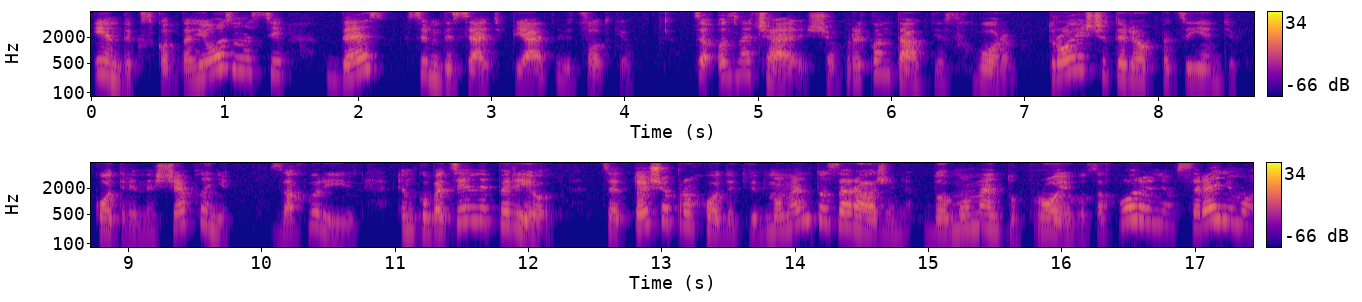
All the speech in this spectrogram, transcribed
Індекс контагіозності десь 75%. Це означає, що при контакті з хворим троє з чотирьох пацієнтів, котрі не щеплені, захворіють. Інкубаційний період це той, що проходить від моменту зараження до моменту прояву захворювання в середньому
